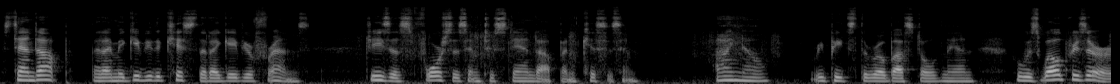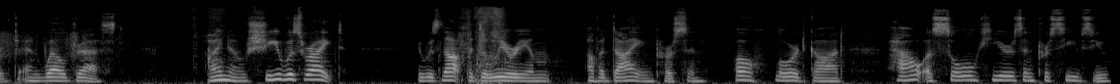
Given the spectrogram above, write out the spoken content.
Stand up that I may give you the kiss that I gave your friends. Jesus forces him to stand up and kisses him. I know, repeats the robust old man, who was well preserved and well dressed. I know she was right. It was not the delirium of a dying person. Oh, Lord God, how a soul hears and perceives you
